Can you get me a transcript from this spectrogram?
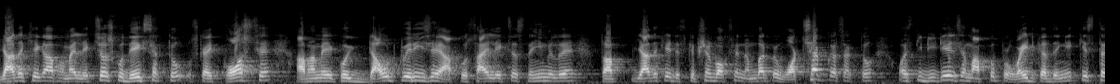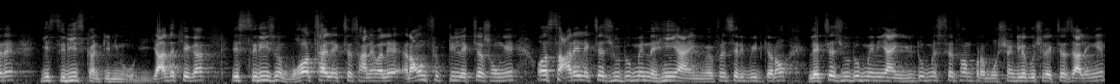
याद रखिएगा, आप हमारे लेक्चर्स को देख सकते हो, उसका एक कॉस्ट है। आप हमें कोई डाउट क्वेरीज है, आपको सारे लेक्चर्स नहीं मिल रहे हैं तो आप याद रखिए डिस्क्रिप्शन बॉक्स में नंबर पर व्हाट्सएप कर सकते हो और इसकी डिटेल्स हम आपको प्रोवाइड कर देंगे किस तरह ये सीरीज़ कंटिन्यू होगी। याद रखिएगा, इस सीरीज़ में बहुत सारे लेक्चर्स आने वाले हैं अराउंड फिफ्टी लेक्चर्स होंगे और सारे लेक्चर्स यूट्यूब में नहीं आएँगे। मैं फिर से रिपीट कर रहा हूँ लेक्चर्स यूट्यूब में नहीं आएँगे। यूट्यूब में सिर्फ़ हम प्रमोशन के लिए कुछ लेक्चर्स डालेंगे।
